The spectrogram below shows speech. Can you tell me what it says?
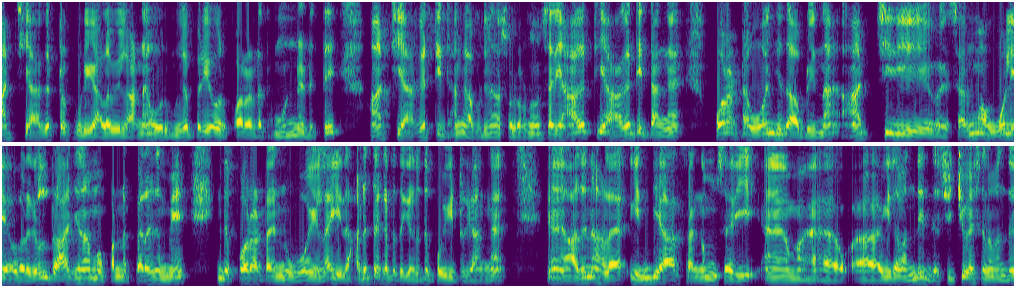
ஆட்சியை அகற்றக்கூடிய அளவிலான ஒரு மிகப்பெரிய ஒரு போராட்டத்தை முன்னெடுத்து ஆட்சியை அகற்றிட்டாங்க அப்படின்னு தான் சொல்லணும். சரி அகற்றியை அகற்றிட்டாங்க போராட்டம் ஓஞ்சுதா அப்படின்னா ஆட்சி சர்மா ஓலி அவர்கள் ராஜினாமா பண்ண பிறகுமே இந்த போராட்டம் இன்னும் ஓயலை. இது அடுத்த கட்டத்துக்கு எடுத்து போயிட்டு இருக்காங்க அதனால இந்திய அரசாங்கமும் சரி இதை வந்து இந்த சுச்சுவேஷனை வந்து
